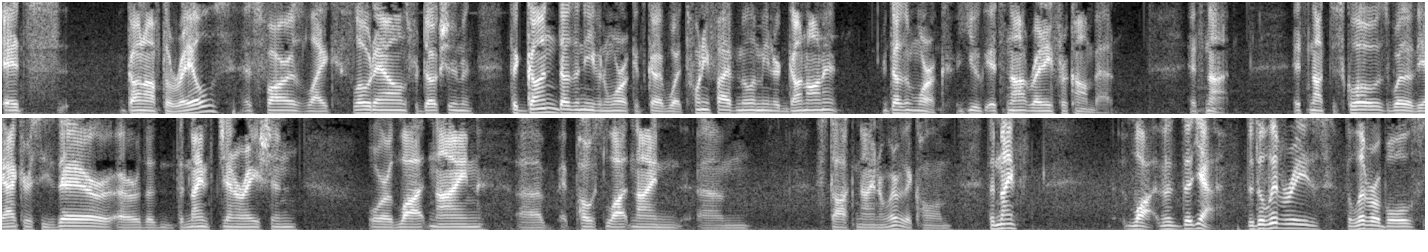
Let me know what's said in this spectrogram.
It's gone off the rails as far as like slowdowns, production. The gun doesn't even work. It's got a what 25 millimeter gun on it it doesn't work. You, it's not ready for combat. It's not. It's not disclosed whether the accuracy is there or, or, the, the ninth generation or lot nine, uh, post lot nine, um, stock nine, or whatever they call them. The ninth lot, the, the, yeah, the deliveries, deliverables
